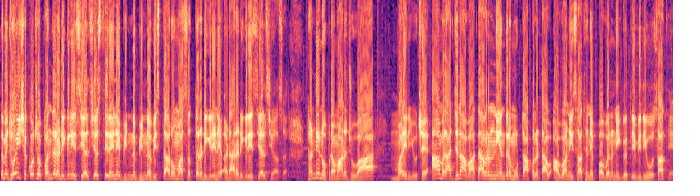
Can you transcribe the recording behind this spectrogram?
તમે જોઈ શકો છો પંદર ડિગ્રી સેલ્સિયસથી લઈને ભિન્ન ભિન્ન વિસ્તારોમાં સત્તર ડિગ્રી ને અઢાર ડિગ્રી સેલ્સિયસ. ઠંડીનું પ્રમાણ જોવા મળી રહ્યું છે. આમ રાજ્યના વાતાવરણની અંદર મોટા પલટાવ આવવાની સાથે પવનની ગતિવિધિઓ સાથે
